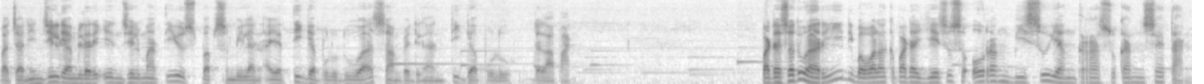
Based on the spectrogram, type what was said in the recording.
Bacaan Injil diambil dari Injil Matius bab 9 ayat 32 sampai dengan 38. Pada suatu hari dibawalah kepada Yesus seorang bisu yang kerasukan setan.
